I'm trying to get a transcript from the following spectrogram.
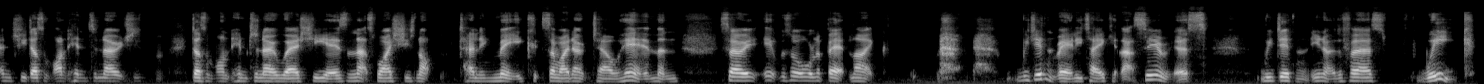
and she doesn't want him to know. She doesn't want him to know where she is, and that's why she's not telling me, so I don't tell him. And so it, it was all a bit like we didn't really take it that serious. We didn't, you know, the first week.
